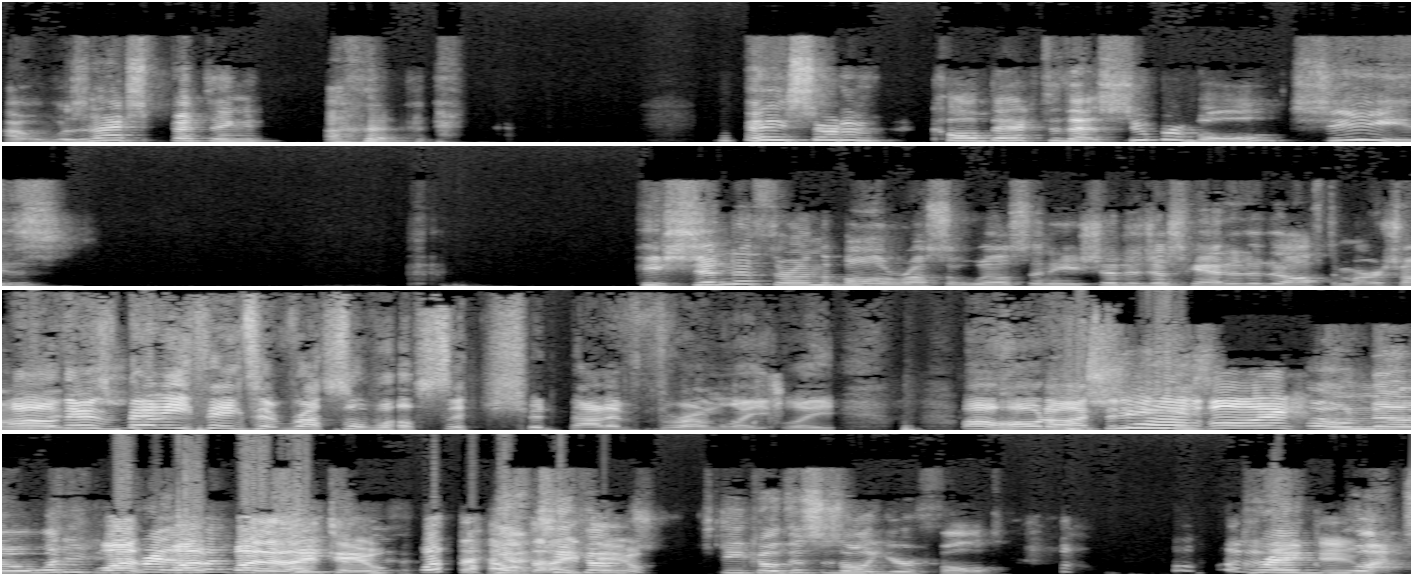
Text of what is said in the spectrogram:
I was not expecting uh, any sort of call back to that Super Bowl. Jeez. He shouldn't have thrown the ball to Russell Wilson. He should have just handed it off to Marshawn. Oh, Lynch. there's many things that Russell Wilson should not have thrown lately. Oh, hold Oh, on. jeez. Oh, boy. Oh no! What did What- Grant, what- what did I do? What the hell yeah, did I Chico, do? Chico, this is all your fault. What Greg, what?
